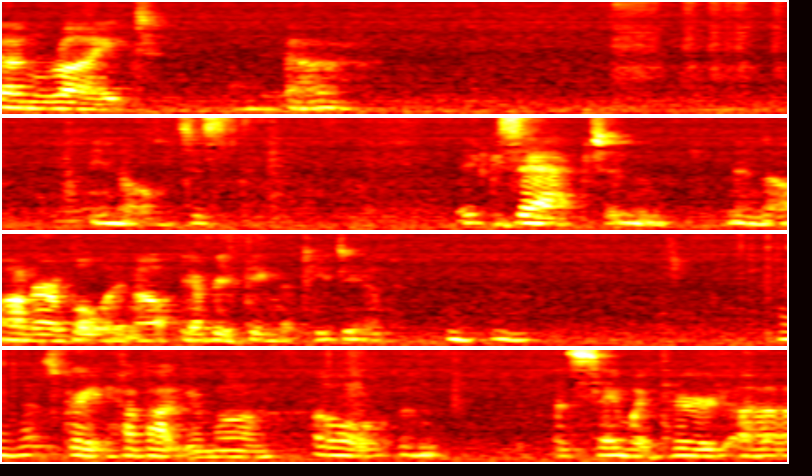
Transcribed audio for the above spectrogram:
done right. Uh, you know, just exact and, and honorable in all, everything that he did. Mm-hmm. Oh, that's great. How about your mom? Oh, same with her. Uh,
